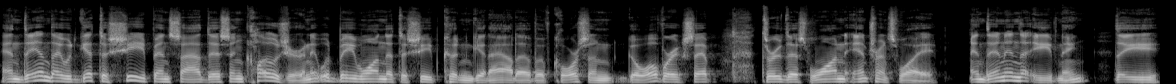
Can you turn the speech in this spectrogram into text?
And then they would get the sheep inside this enclosure, and it would be one that the sheep couldn't get out of, of course, and go over except through this one entranceway. And then in the evening, the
